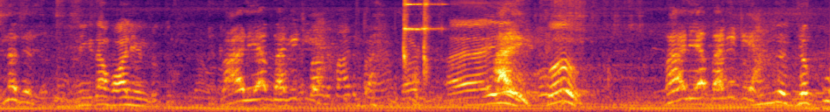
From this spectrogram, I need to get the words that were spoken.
என்ன தெரியுது? நீங்க தான் வாலி என்று வாலியா பகிட்டியா? ஐ ஓ வாலியா பகிட்டியா? இல்ல ஜப்பு.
